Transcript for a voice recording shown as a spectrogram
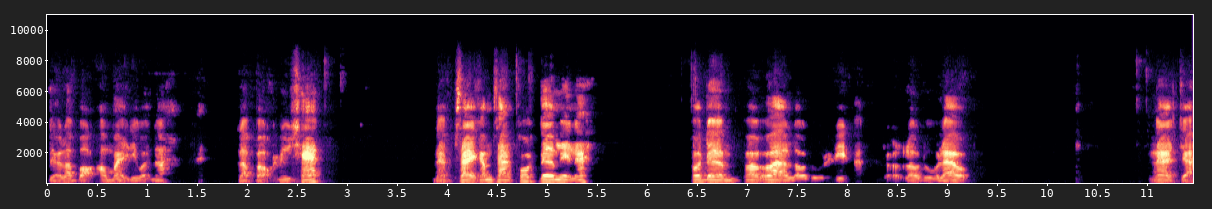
เดี๋ยวเราบอกเอาใหม่ดีกว่านะเราบอก new chat นะใส่คำสั่งโพสเดิมเนี่ยนะโพสเดิมเพราะว่าเราดูที่เราดูแล้ว น่าจะ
